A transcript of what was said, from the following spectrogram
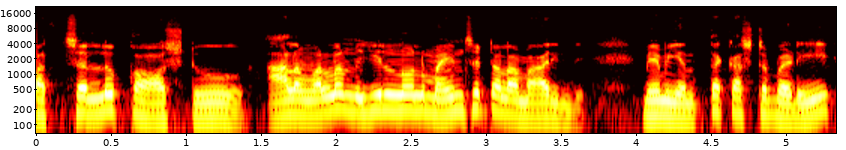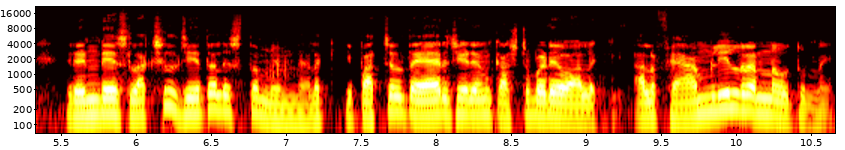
పచ్చళ్ళు కాస్టు. వాళ్ళ వల్ల మిగిలిన వాళ్ళు మైండ్ సెట్ అలా మారింది. మేము ఎంత కష్టపడి రెండేసి లక్షలు జీతాలు ఇస్తాం మేము నెలకి. ఈ పచ్చళ్ళు తయారు చేయడానికి కష్టపడే వాళ్ళకి వాళ్ళ ఫ్యామిలీలు రన్ అవుతున్నాయి.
